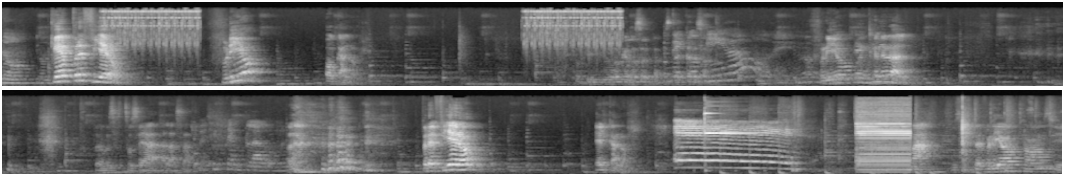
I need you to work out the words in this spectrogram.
No, no. ¿Qué prefiero? ¿Frío o calor? Esto sí, dudo que lo sepan, está ¿De comida o de...? No, Frío de en general. Tal vez esto sea al azar. A decir templado, ¿no? Prefiero el calor. ¡Eh! Ma, pusiste frío, no, sí.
